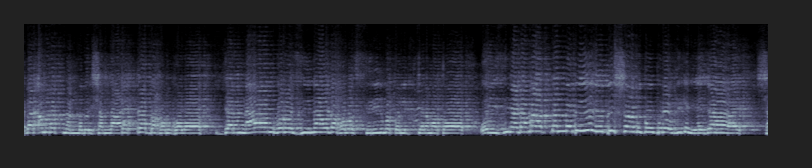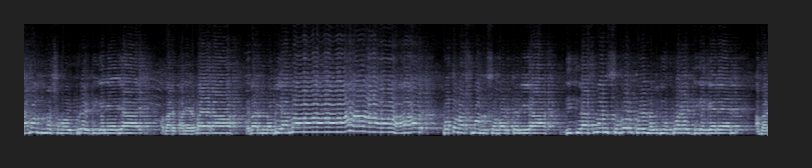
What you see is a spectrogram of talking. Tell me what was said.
এবার আমার আপনার নবীর সামনে আরেকটা দখল হলো, যার নাম হলো জিনা, ওটা হলো স্ত্রীর মতো লিপ্তের মতো। ওই জিনাটা আমার আপনার নবী বিশ্ব নবীকে উপরের দিকে নিয়ে যায়, সামান্য সময় উপরের দিকে নিয়ে যায়। আমার পানের বায়রা এবার নবী আমার প্রথম আসমান সফর করিয়া, দ্বিতীয় আসমান সফর করে নবী উপরের দিকে গেলেন। আমার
